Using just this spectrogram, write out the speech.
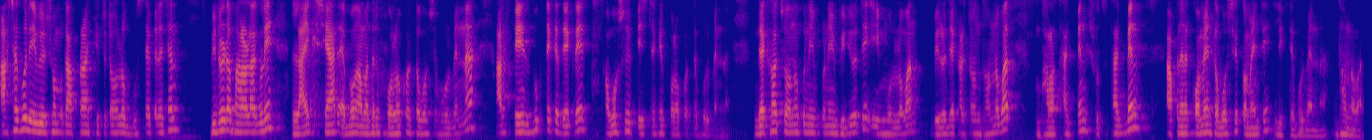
আশা করি এই ভিডিও সম্পর্কে আপনারা কিছুটা হলেও বুঝতে পেরেছেন। ভিডিওটা ভালো লাগলে লাইক শেয়ার এবং আমাদের ফলো করতে অবশ্যই ভুলবেন না। আর ফেসবুক থেকে দেখলে অবশ্যই পেজটাকে ফলো করতে ভুলবেন না। দেখা হচ্ছে অন্য কোনো ভিডিওতে এই মূল্যবান ভিডিও দেখার জন্য ধন্যবাদ। ভালো থাকবেন, সুস্থ থাকবেন। আপনারা কমেন্ট অবশ্যই কমেন্টে লিখতে ভুলবেন না। ধন্যবাদ।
